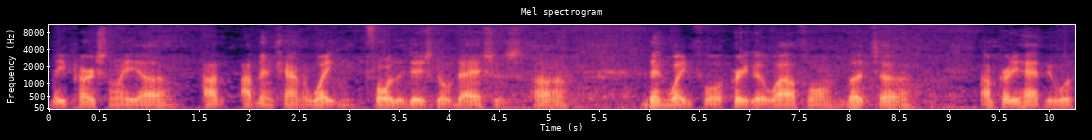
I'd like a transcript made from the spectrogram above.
Me personally, uh, I've, I've been kind of waiting for the digital dashes. Uh, been waiting for a pretty good while for them, but uh, I'm pretty happy with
